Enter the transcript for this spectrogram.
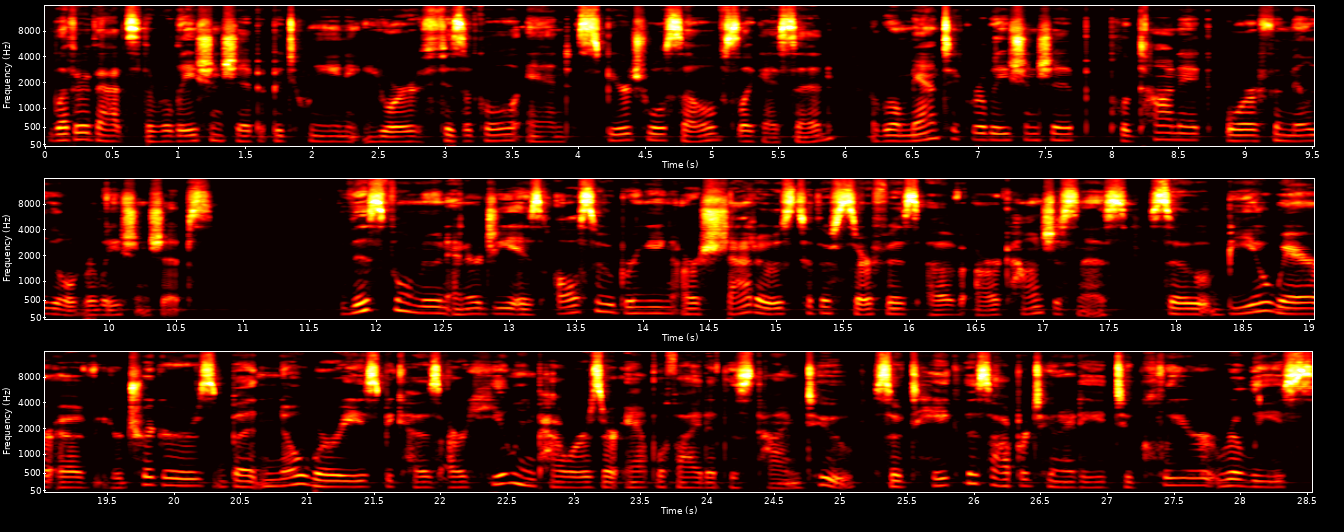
whether that's the relationship between your physical and spiritual selves, like I said, a romantic relationship, platonic, or familial relationships. This full moon energy is also bringing our shadows to the surface of our consciousness. So be aware of your triggers, but no worries because our healing powers are amplified at this time too. So take this opportunity to clear, release,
